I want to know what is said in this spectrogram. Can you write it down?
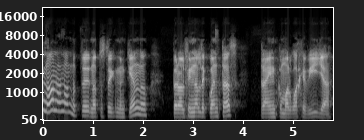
no, no, no, no te, no te estoy mintiendo. Pero al final de cuentas, traen como al Guaje Villa,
